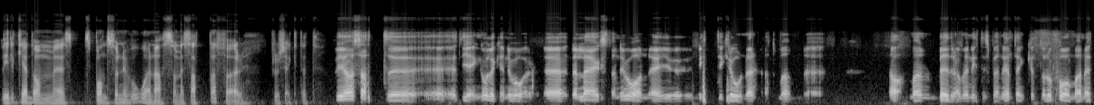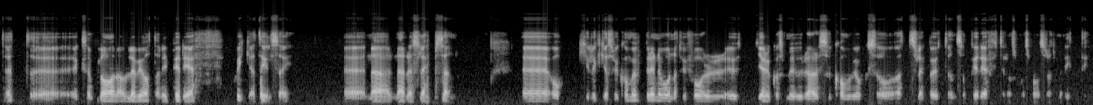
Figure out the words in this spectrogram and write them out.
Vilka är de eh, sponsornivåerna som är satta för projektet? Vi har satt eh, ett gäng olika nivåer. Eh, den lägsta nivån är ju 90 kronor. Att man, eh, ja, man bidrar med 90 spänn helt enkelt och då får man ett, ett eh, exemplar av Leviatan i pdf skickat till sig eh, när, när det släpps sen. Eh, och lyckas vi komma upp i den nivån att vi får ut Jerikos murar så kommer vi också att släppa ut den som pdf till de som har sponsrat med 90.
